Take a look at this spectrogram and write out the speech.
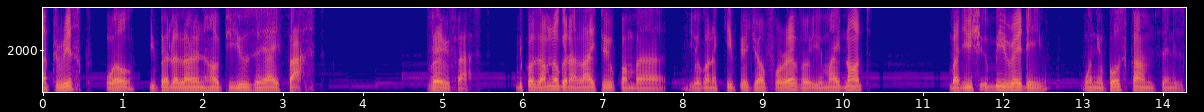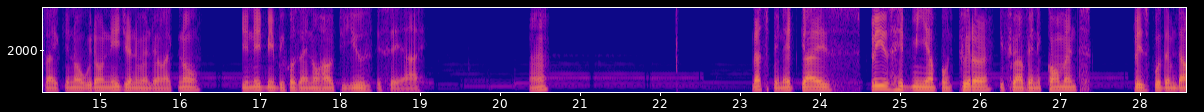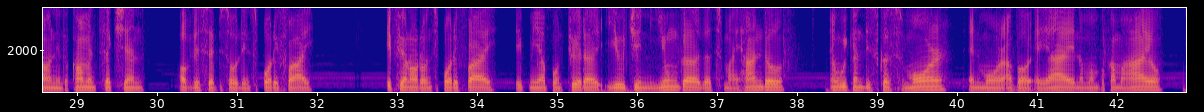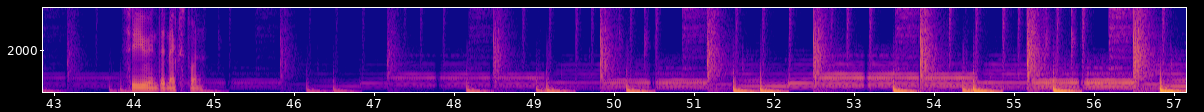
at risk, well, you better learn how to use AI fast. Very fast. Because I'm not gonna lie to you, Kwamba, you're gonna keep your job forever. You might not. But you should be ready when your boss comes and is like, you know, we don't need you anymore, they're like, no, you need me because I know how to use this AI. Huh? That's been it, guys. Please hit me up on Twitter if you have any comments. Please put them down in the comment section of this episode in Spotify. If you're not on Spotify, hit me up on Twitter, Eugene Yunga. That's my handle. And we can discuss more and more about AI na mambo kama hayo. See you in the next one.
